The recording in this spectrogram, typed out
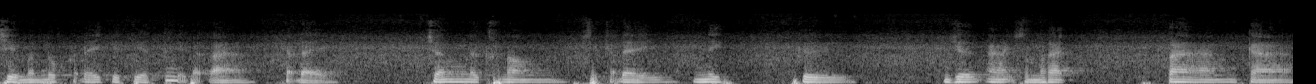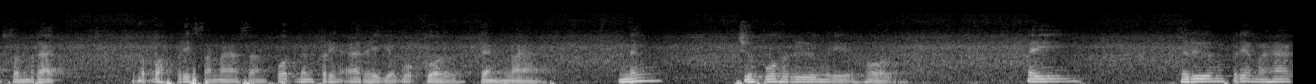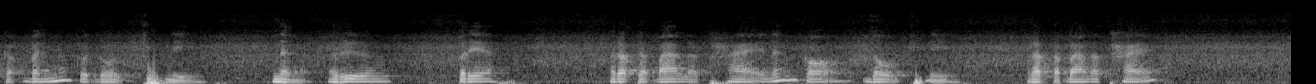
ជាមនុស្សក្តីជាទេទេវតាក្តីចឹងនៅក្នុងសេចក្តីនេះគឺយើងអាចសម្រេច តាមការសម្រេចរបស់ព្រះសម្មាសម្ពុទ្ធនិងព្រះអរិយបុគ្គលទាំងឡាយនឹងចំពោះរឿងរាហុលហើយរឿងព្រះមហាកបិនហ្នឹងក៏ដូចគ្នានឹងរឿងព្រះរដ្ឋបាលថែហ្នឹងក៏ដូចគ្នារដ្ឋបាលថែ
